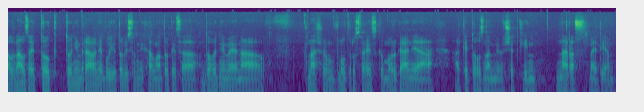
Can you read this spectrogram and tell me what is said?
ale naozaj to, kto ním reálne bude, to by som nechal na to, keď sa dohodneme na v našom vnútrostranickom orgáne a, a keď to oznámime všetkým naraz médiám.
